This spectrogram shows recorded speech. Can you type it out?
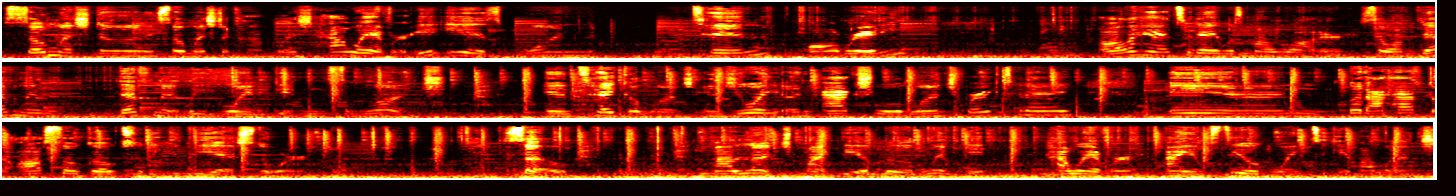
so much done and so much accomplished however it is 110 already all I had today was my water. So I'm definitely definitely going to get me some lunch and take a lunch, enjoy an actual lunch break today. And but I have to also go to the UPS store. So my lunch might be a little limited. However, I am still going to get my lunch.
